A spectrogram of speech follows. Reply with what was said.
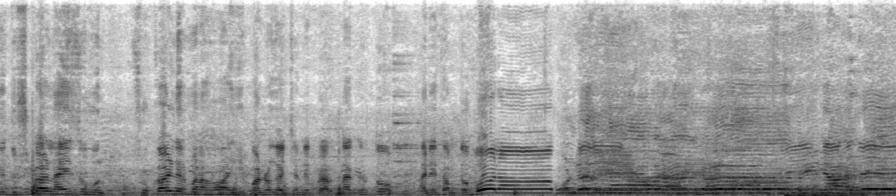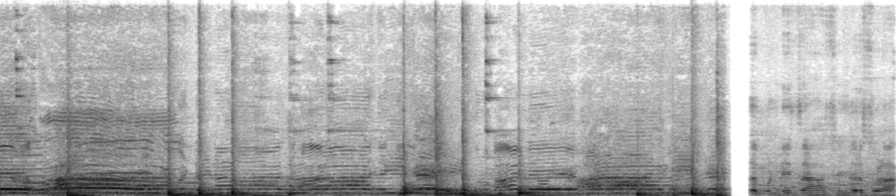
ते दुष्काळ नाहीचं होऊन सुकाळ निर्माण व्हावा ही पांडुरंगाच्या प्रार्थना करतो आणि थांबतो. बोला पुंडली पंढरीचा हा सुंदर सोहळा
